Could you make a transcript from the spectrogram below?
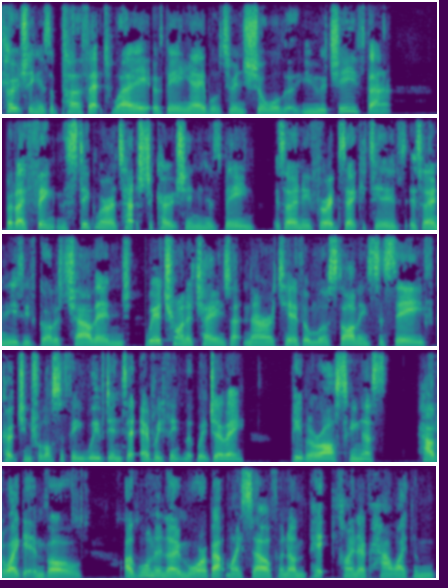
Coaching is a perfect way of being able to ensure that you achieve that. But I think the stigma attached to coaching has been it's only for executives, it's only if you've got a challenge. We're trying to change that narrative, and we're starting to see coaching philosophy weaved into everything that we're doing people are asking us, how do I get involved? I want to know more about myself and unpick kind of how I can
